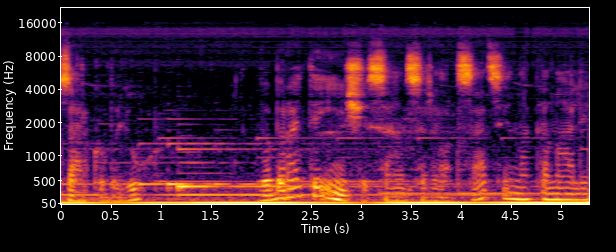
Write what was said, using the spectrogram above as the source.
Назар Кобилюк. Вибирайте інші сеанси релаксації на каналі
